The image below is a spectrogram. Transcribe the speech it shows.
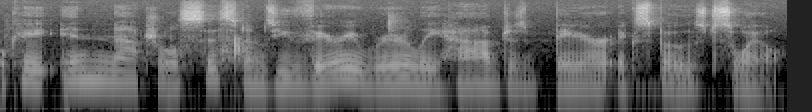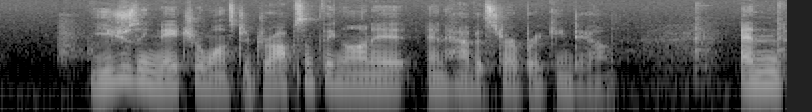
okay, in natural systems, you very rarely have just bare exposed soil. Usually nature wants to drop something on it and have it start breaking down. And,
